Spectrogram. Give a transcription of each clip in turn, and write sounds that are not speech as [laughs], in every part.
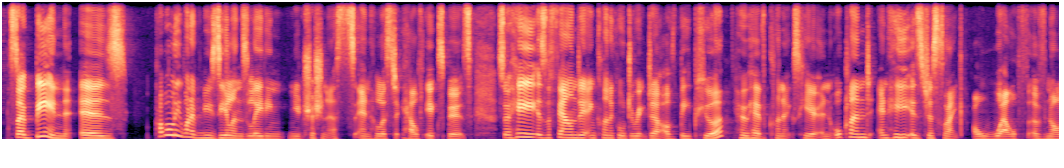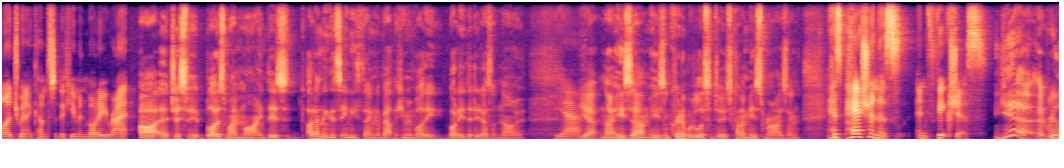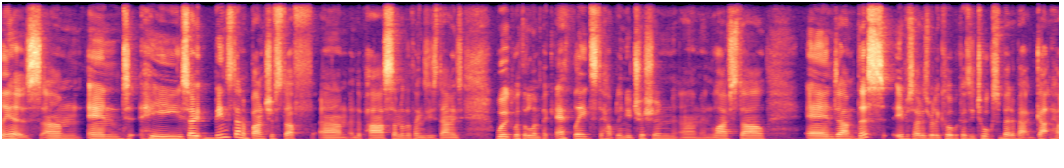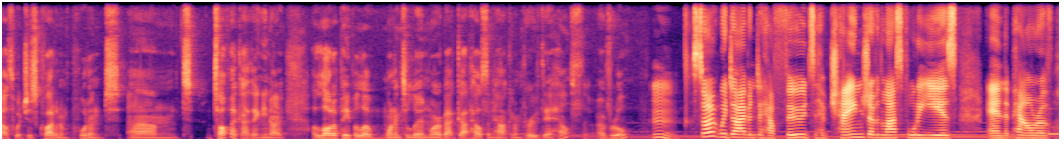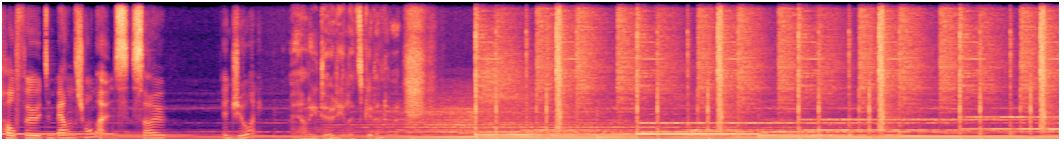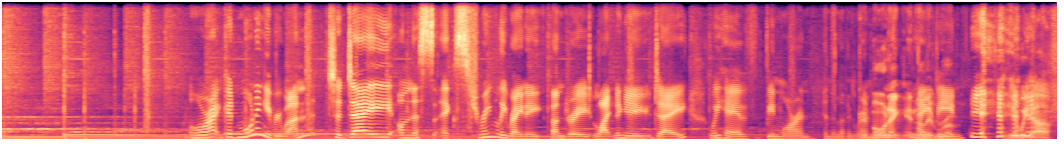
So, Ben is probably one of New Zealand's leading nutritionists and holistic health experts. So, he is the founder and clinical director of Be Pure, who have clinics here in Auckland. And he is just like a wealth of knowledge when it comes to the human body, right? Uh, it just it blows my mind. There's I don't think there's anything about the human body body that he doesn't know. Yeah. Yeah, no, he's um he's incredible to listen to. He's kind of mesmerizing. His passion is infectious. Yeah, it really is. Um, and he so Ben's done a bunch of stuff um, in the past. Some of the things he's done is worked with Olympic athletes to help their nutrition um, and lifestyle. And um, this episode is really cool because he talks a bit about gut health, which is quite an important um, t- topic. I think you know a lot of people are wanting to learn more about gut health and how it can improve their health overall. Mm. So, we dive into how foods have changed over the last 40 years and the power of whole foods and balanced hormones. So, enjoy. Howdy doody, let's get into it. All right, good morning, everyone. Today, on this extremely rainy, thundery, lightningy day, we have Ben Warren in the living room. Good morning in the living Ben. room. [laughs] Yeah. Here we are.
